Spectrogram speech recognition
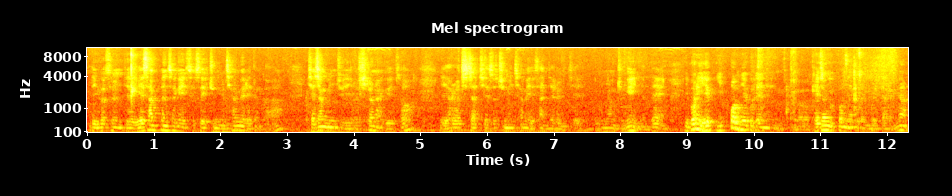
근데 이것을 이제 예산 편성에 있어서의 주민 참여라든가 재정 민주주의를 실현하기 위해서 여러 지자체에서 주민 참여 예산제를 이제 운영 중에 있는데 이번에 예- 입법 예고된 어, 개정 입법 예고된 거에 따르면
